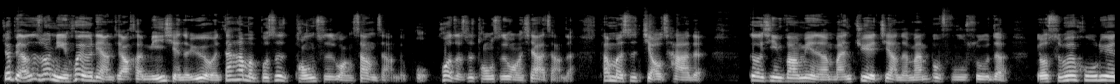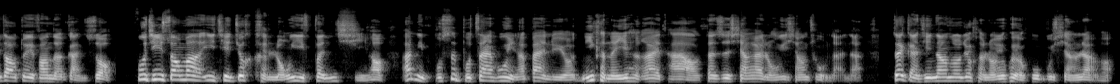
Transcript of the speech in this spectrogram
就表示说你会有两条很明显的鱼尾纹，但它们不是同时往上涨的，或或者是同时往下涨的，它们是交叉的。个性方面呢，蛮倔强的，蛮不服输的，有时会忽略到对方的感受。夫妻双方的意见就很容易分歧哈啊！你不是不在乎你的伴侣哦，你可能也很爱他哦，但是相爱容易相处难呐，在感情当中就很容易会有互不相让哈。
